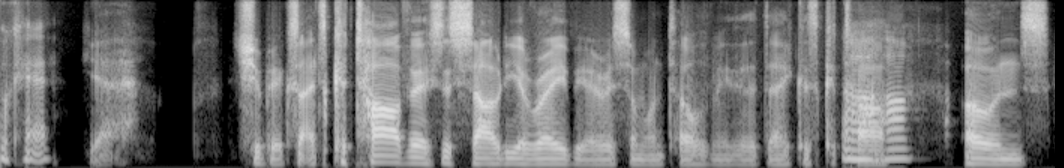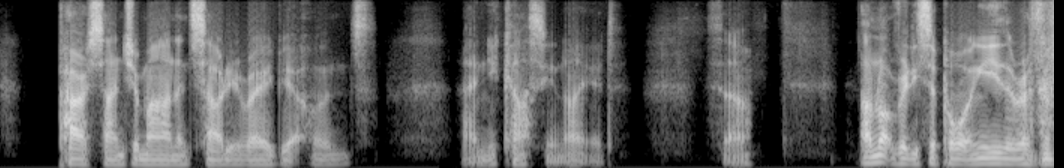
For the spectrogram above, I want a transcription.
Okay. Yeah. It should be exciting. It's Qatar versus Saudi Arabia, as someone told me the other day, because Qatar Uh-huh. owns Paris Saint Germain and Saudi Arabia owns uh, Newcastle United. So I'm not really supporting either of them.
